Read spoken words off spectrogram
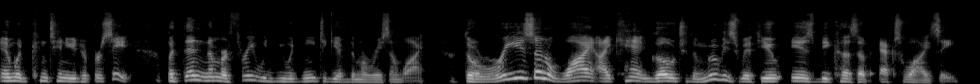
and would continue to proceed. But then number three would you would need to give them a reason why. The reason why i can't go to the movies with you is because of xyz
